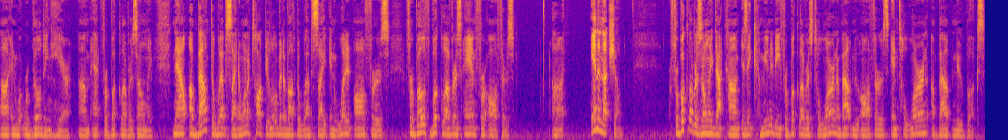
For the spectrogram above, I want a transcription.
uh, in what we're building here um, at For Book Lovers Only. Now, about the website, I want to talk to you a little bit about the website and what it offers for both book lovers and for authors. Uh, in a nutshell, ForBookLoversOnly.com is a community for book lovers to learn about new authors and to learn about new books.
